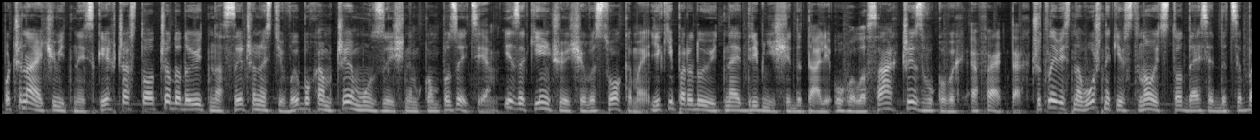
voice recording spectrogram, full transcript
починаючи від низьких частот, що додають насиченості вибухам чи музичним композиціям, і закінчуючи високими, які передають найдрібніші деталі у голосах чи звукових ефектах. Чутливість навушників становить 110 дБ,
